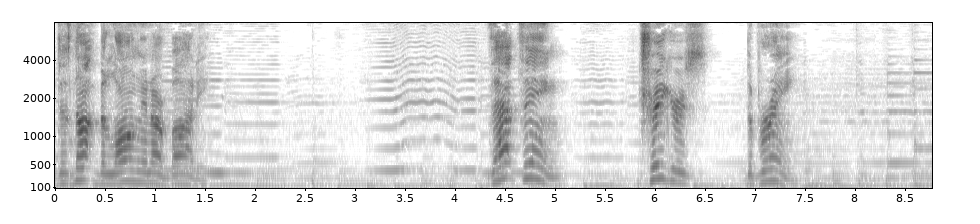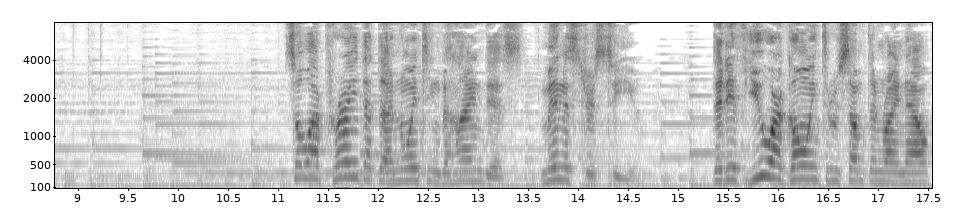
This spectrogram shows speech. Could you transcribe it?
does not belong in our body, that thing triggers the brain. So I pray that the anointing behind this ministers to you. That if you are going through something right now,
